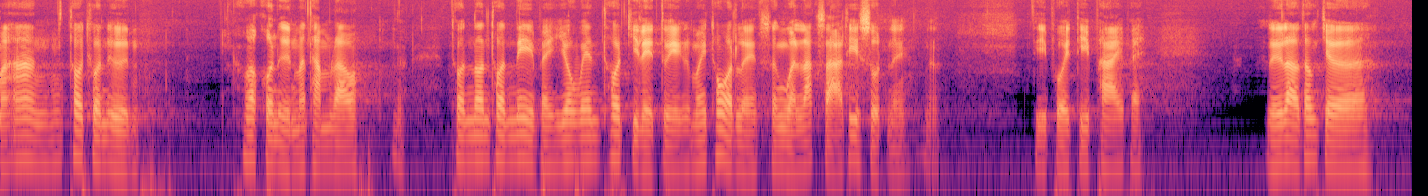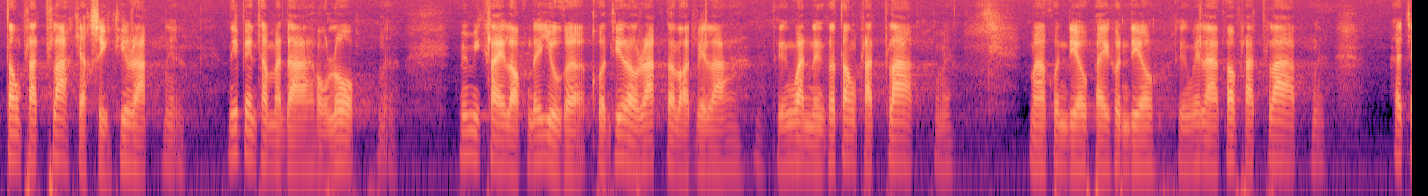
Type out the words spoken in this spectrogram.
มาอ้าง โทษคนอื่น ว่าคนอื่นมาทำเราทนนนทนนี่ไปยกเว้นโทษกิเลสตัวเองไม่โทษเลย สงวนรักษาที่สุดเลยนะตีโพยตีพายไป หรือเราต้องเจอ ต้องพลัดพรากจากสิ่งที่รักเนี่ยนี่เป็นธรรมดาของโลกนะไม่มีใครหรอกได้อยู่กับคนที่เรารักตลอดเวลา ถึงวันหนึ่งก็ต้องพลัดพรากมาคนเดียวไปคนเดียว ถึงเวลาก็พลัดพรากถ้าใจ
